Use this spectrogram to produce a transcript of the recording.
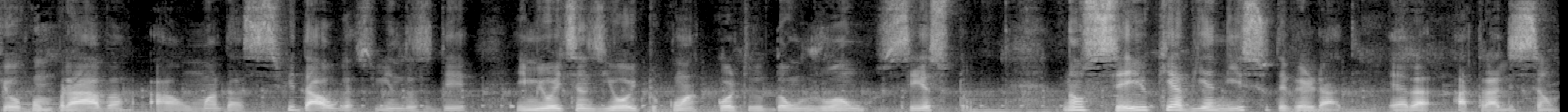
que eu comprava a uma das fidalgas vindas de em 1808 com a corte do Dom João VI. Não sei o que havia nisso de verdade, era a tradição.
